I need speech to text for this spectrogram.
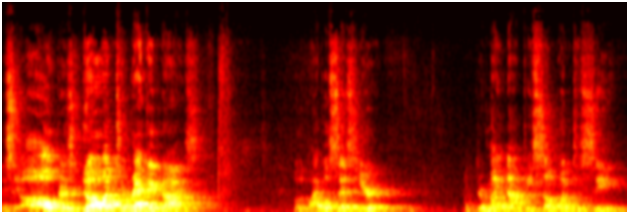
You say, oh, there's no one to recognize. Well, the Bible says here, there might not be someone to see.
